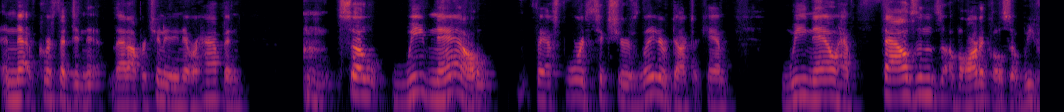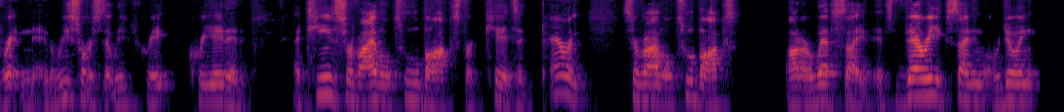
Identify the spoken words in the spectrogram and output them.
and that, of course, that didn't, that opportunity never happened. so we've now, fast forward six years later, Dr. Cam, we now have thousands of articles that we've written and resources that we've create, created a teen survival toolbox for kids, a parent survival toolbox on our website. It's very exciting what we're doing.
